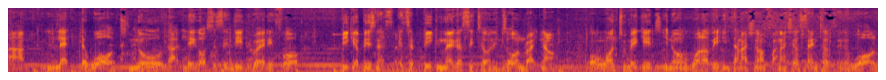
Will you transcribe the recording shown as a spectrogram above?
um, let the world know that Lagos is indeed ready for bigger business. It's a big mega city on its own right now, but we want to make it, you know, one of the international financial centers in the world,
